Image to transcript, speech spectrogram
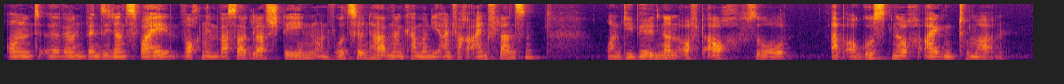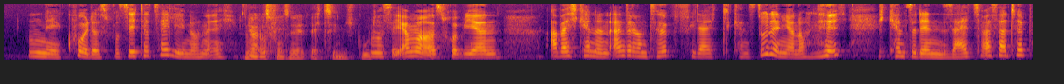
und äh, wenn, wenn sie dann zwei Wochen im Wasserglas stehen und Wurzeln haben, dann kann man die einfach einpflanzen. Und die bilden dann oft auch so ab August noch eigene Tomaten. Nee, cool, das wusste ich tatsächlich noch nicht. Ja, das funktioniert echt ziemlich gut. Muss ich auch mal ausprobieren. Aber ich kenne einen anderen Tipp, vielleicht kennst du den ja noch nicht. Kennst du den Salzwassertipp?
